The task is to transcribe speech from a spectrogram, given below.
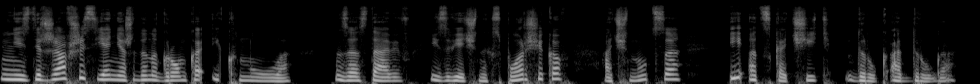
Не сдержавшись, я неожиданно громко икнула, заставив извечных спорщиков очнуться и отскочить друг от друга.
